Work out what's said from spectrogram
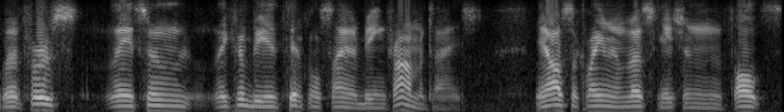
but at first they assumed they could be a typical sign of being traumatized. They also claimed an investigation into false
